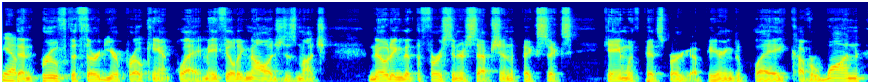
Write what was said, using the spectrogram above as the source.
Yep. than proof the third year pro can't play. Mayfield acknowledged as much, noting that the first interception, a pick six, came with Pittsburgh appearing to play cover one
